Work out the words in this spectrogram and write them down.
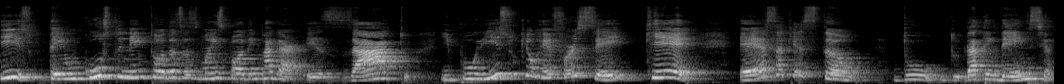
Isso tem um custo e nem todas as mães podem pagar. Exato. E por isso que eu reforcei que essa questão do, do, da tendência,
